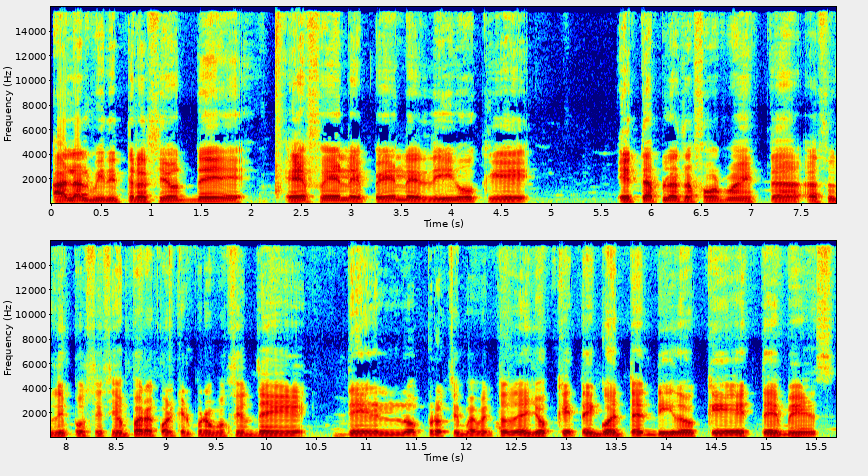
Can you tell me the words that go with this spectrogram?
a la administración de FLP le digo que esta plataforma está a su disposición para cualquier promoción de, de los próximos eventos de ellos, que tengo entendido que este mes,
